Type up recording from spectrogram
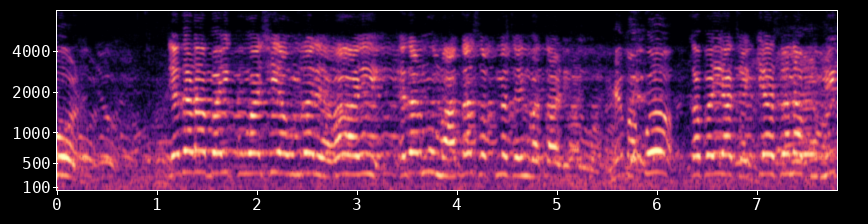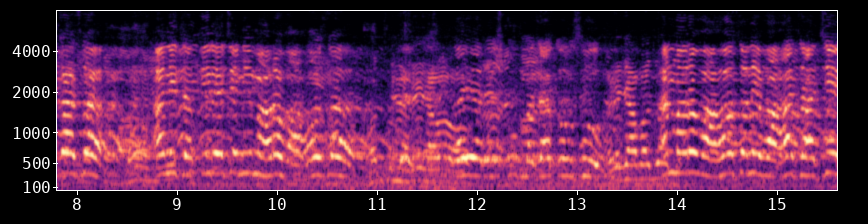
ગોકુળ જે દાડા ભાઈ કુવાશી આ ઉમરા રહેવા આવી એ દાડ હું માતા સ્વપ્ન જઈને બતાડી દઉં. કે ભાઈ આ જગ્યા છે ને ભૂમિકા છે આની જતી રહે છે ને મારો વાહો છે. ભાઈ અરે ખૂબ મજા કહું છું. અને મારો વાહો છે ને વાહા જાજે.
